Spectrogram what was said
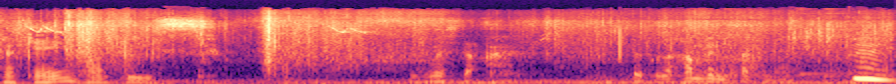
OK、ワンピース。できました。じゃこの半分に裂くね。うん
